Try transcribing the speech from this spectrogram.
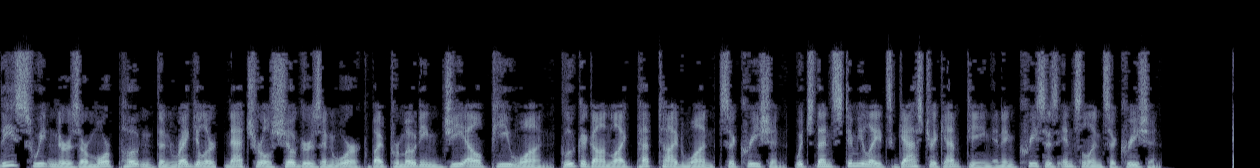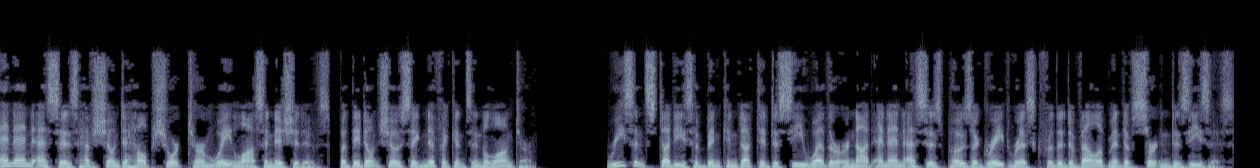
These sweeteners are more potent than regular, natural sugars and work by promoting GLP-1 glucagon-like peptide-1 secretion, which then stimulates gastric emptying and increases insulin secretion. NNSs have shown to help short-term weight loss initiatives, but they don't show significance in the long term. Recent studies have been conducted to see whether or not NNSs pose a great risk for the development of certain diseases.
